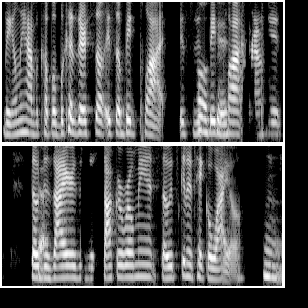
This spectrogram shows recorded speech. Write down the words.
They only have a couple because there's so it's a big plot. It's this big plot around it. So Yeah. desires is a stalker romance. So it's gonna take a while Hmm.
